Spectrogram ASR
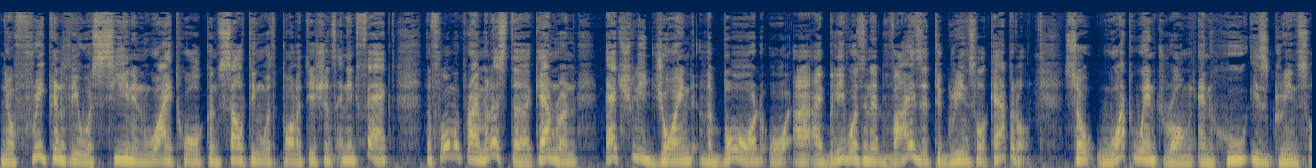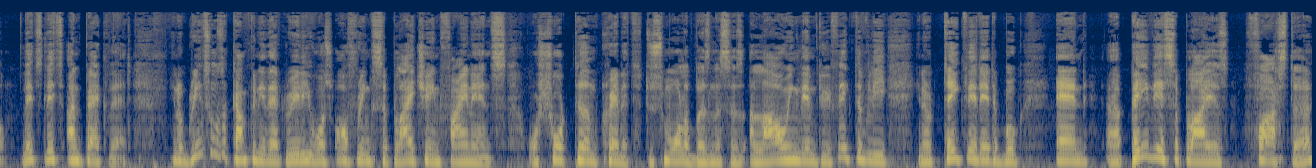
you know, frequently was seen in Whitehall consulting with politicians. And in fact, the former Prime Minister Cameron actually joined the board, or I believe was an advisor to Greensill Capital. So what went wrong and who is Greensill? Let's, let's unpack that. You know, Greensill is a company that really was offering supply chain finance or short-term credit to smaller businesses, allowing them to effectively, you know, take their data book and uh, pay their suppliers faster.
